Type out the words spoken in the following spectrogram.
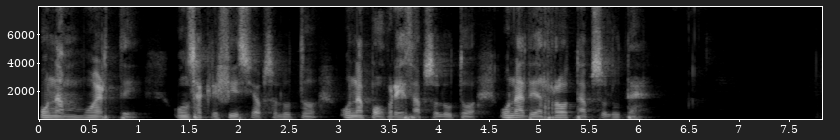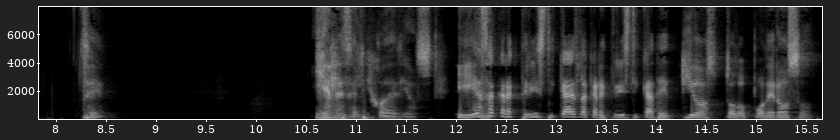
una muerte, un sacrificio absoluto, una pobreza absoluta, una derrota absoluta. ¿Sí? Y Él es el Hijo de Dios. Y esa característica es la característica de Dios Todopoderoso,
